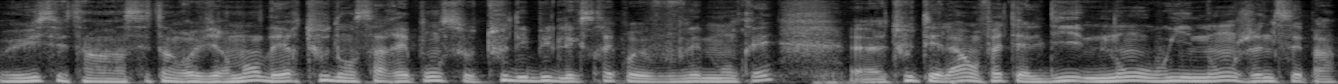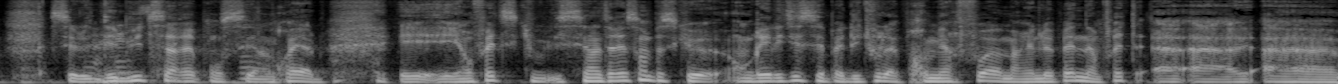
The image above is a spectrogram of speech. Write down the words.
oui, c'est un, c'est un revirement. D'ailleurs, tout dans sa réponse au tout début de l'extrait que vous venez de montrer, euh, tout est là. En fait, elle dit non, oui, non, je ne sais pas. C'est le début de sa réponse. C'est incroyable. Et, et, en fait, c'est intéressant parce que en réalité, c'est pas du tout la première fois Marine Le Pen. En fait, a, a,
